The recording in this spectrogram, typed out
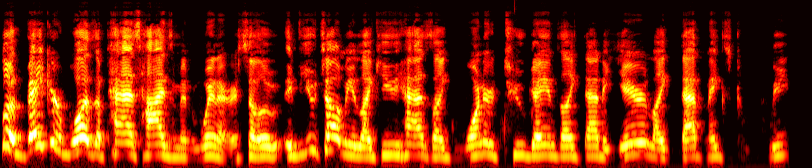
Look, Baker was a past Heisman winner. So if you tell me like he has like one or two games like that a year, like that makes complete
